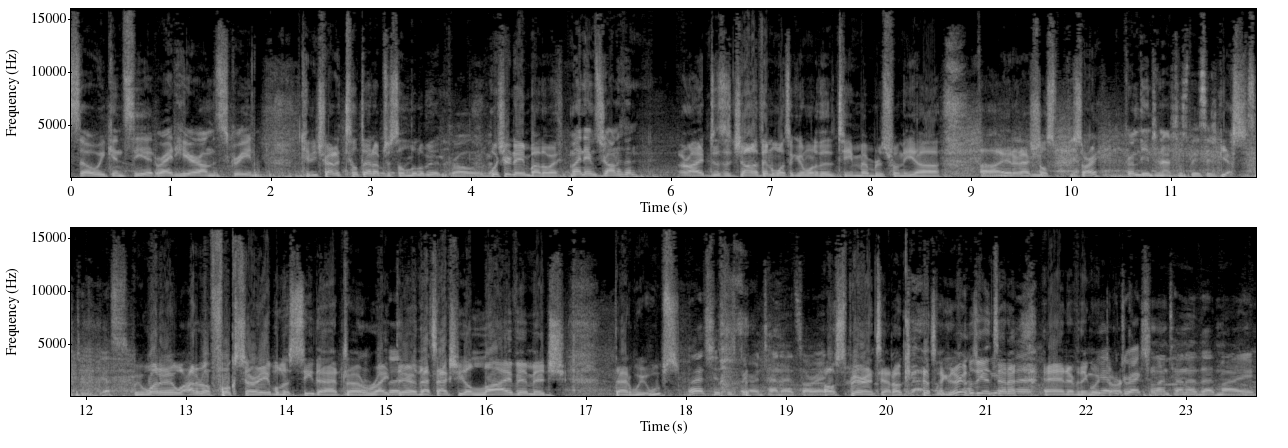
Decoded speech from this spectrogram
So we can see it right here on the screen. Can you try to tilt that up just a little bit? What's your name, by the way? My name's Jonathan. All right, this is Jonathan, once again, one of the team members from the uh, uh, International. Sorry? From the International Space Station. Yes. Yes. We wanted to, I don't know if folks are able to see that uh, right but- there. That's actually a live image that we, oops. That's just a spare antenna. It's all right. Oh, spare antenna. Okay. It's like, there goes the antenna, a- and everything We went have a dark. directional antenna that my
